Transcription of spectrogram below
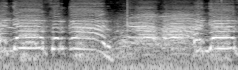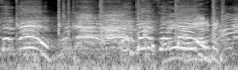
ਪੰਜਾਬ ਸਰਕਾਰ। ਪੰਜਾਬ ਸਰਕਾਰ। ਪੰਜਾਬ ਸਰਕਾਰ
